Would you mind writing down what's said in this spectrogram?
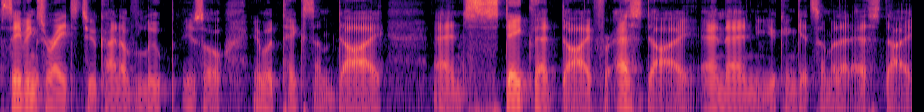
savings rate to kind of loop. So it would take some DAI and stake that DAI for S DAI, and then you can get some of that S DAI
